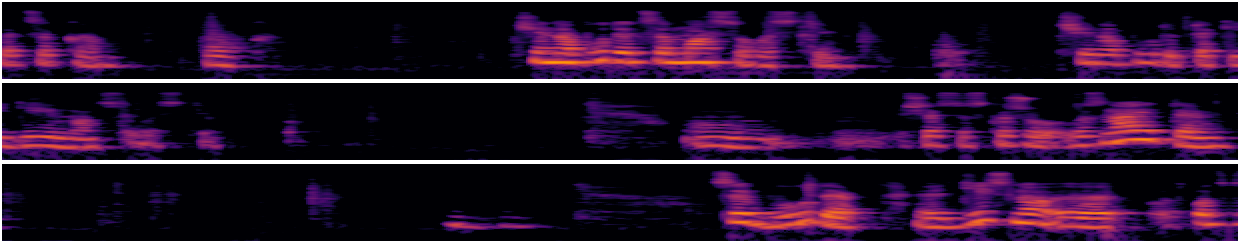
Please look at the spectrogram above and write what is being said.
ТЦК. Так. Чи набуде це масовості? Чи набудуть такі дії масовості? Зараз я скажу. Ви знаєте, це буде е, дійсно, е, от,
